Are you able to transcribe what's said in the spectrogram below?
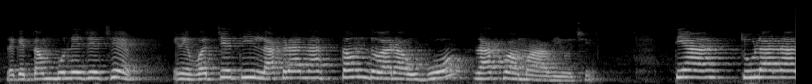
એટલે કે તંબુને જે છે એને વચ્ચેથી લાકડાના સ્તંભ દ્વારા ઊભો રાખવામાં આવ્યો છે. ત્યાં ચૂલાના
